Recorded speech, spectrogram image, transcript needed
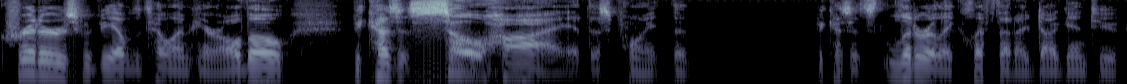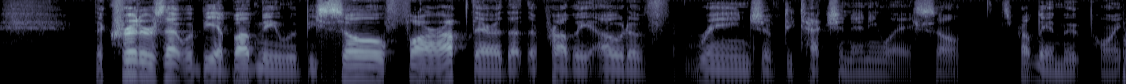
critters would be able to tell I'm here. Although because it's so high at this point that because it's literally a cliff that I dug into, the critters that would be above me would be so far up there that they're probably out of range of detection anyway. So it's probably a moot point.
